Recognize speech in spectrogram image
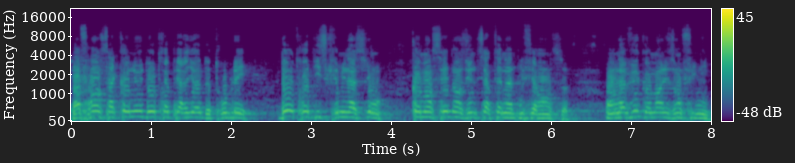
La France a connu d'autres périodes troublées, d'autres discriminations, commencées dans une certaine indifférence. On a vu comment ils ont fini.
